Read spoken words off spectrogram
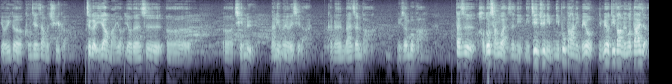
有一个空间上的区隔。这个一样嘛，有有的人是呃呃情侣男女朋友一起来，可能男生爬，女生不爬。但是好多场馆是你你进去你你不爬你没有你没有地方能够待着，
